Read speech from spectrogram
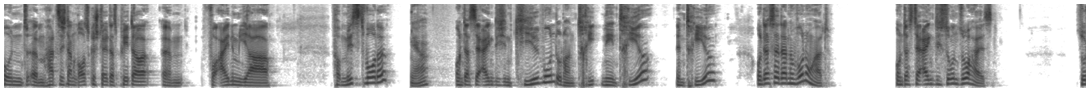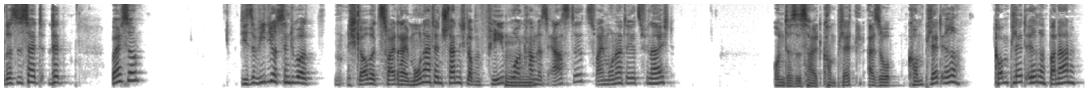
Und ähm, hat sich dann rausgestellt, dass Peter ähm, vor einem Jahr vermisst wurde. Ja und dass er eigentlich in Kiel wohnt oder in, Tri nee, in Trier, in Trier und dass er da eine Wohnung hat und dass der eigentlich so und so heißt. So, das ist halt, das, weißt du, diese Videos sind über, ich glaube, zwei, drei Monate entstanden. Ich glaube, im Februar mhm. kam das erste, zwei Monate jetzt vielleicht. Und das ist halt komplett, also komplett irre. Komplett irre, Banane.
